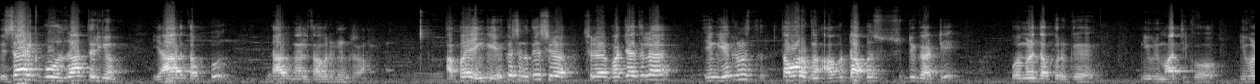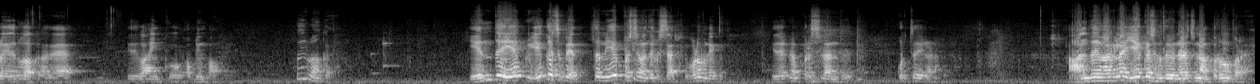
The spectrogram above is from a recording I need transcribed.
விசாரிக்க போது தான் தெரியும். யார் தப்பு யார் மேலே தவறுன்றான் அப்போ எங்கள் இயக்க சங்கத்தையும் சில சில பஞ்சாயத்தில் எங்கள் இயக்குனர் தவறு இருக்கும். அவர்கிட்ட அப்போ சுட்டி காட்டி உன் மேலே தப்பு இருக்குது நீ இப்படி மாற்றிக்கோ நீ இவ்வளோ எதிர்பார்க்காத. இது வாங்கிக்கோ. அப்படிம்பா போயிடுவாங்க எந்த இயக்க இயக்க சங்கத்தில் எத்தனையோ பிரச்சனை வந்திருக்கு சார். எவ்வளோ மணி இது வரைக்கும் பிரச்சனை வந்து கொடுத்தது இல்லை நாங்கள் அந்த வகையில் இயக்க சக்தி நினச்சி நான் பெருமைப்படுறேன்.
